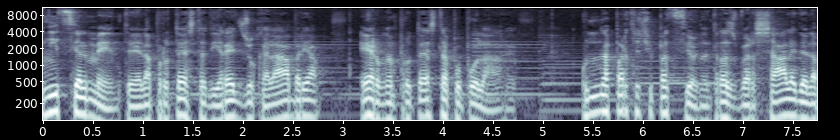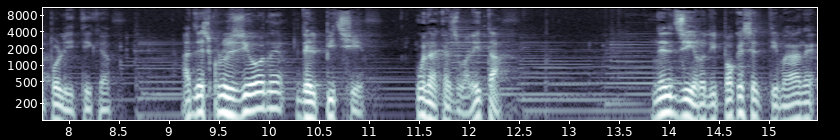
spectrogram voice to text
Inizialmente la protesta di Reggio Calabria era una protesta popolare, con una partecipazione trasversale della politica, ad esclusione del PC, una casualità. Nel giro di poche settimane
